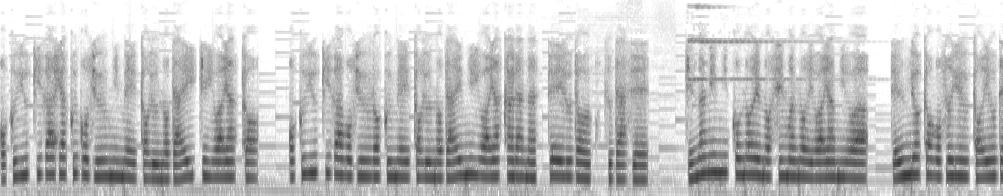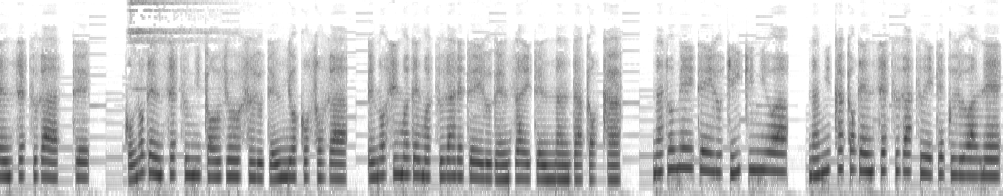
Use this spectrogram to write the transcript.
奥行きが152メートルの第一岩屋と、奥行きが56メートルの第二岩屋からなっている洞窟だぜ。ちなみにこの江ノ島の岩屋には、天女と五頭竜という伝説があって、この伝説に登場する天女こそが、江ノ島で祀られている弁財天なんだとか。謎めいている地域には、何かと伝説がついてくるわね。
